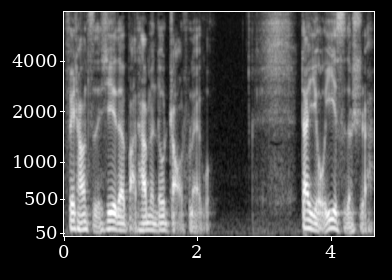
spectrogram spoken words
非常仔细的把他们都找出来过。但有意思的是啊，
